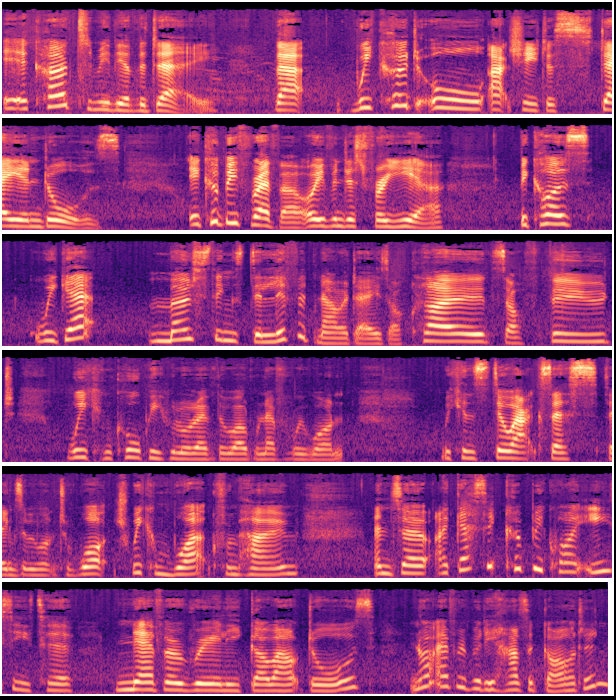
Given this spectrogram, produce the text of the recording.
It occurred to me the other day that we could all actually just stay indoors. It could be forever or even just for a year because we get most things delivered nowadays our clothes, our food. We can call people all over the world whenever we want. We can still access things that we want to watch. We can work from home. And so I guess it could be quite easy to never really go outdoors. Not everybody has a garden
